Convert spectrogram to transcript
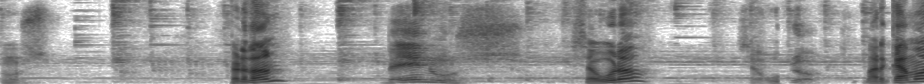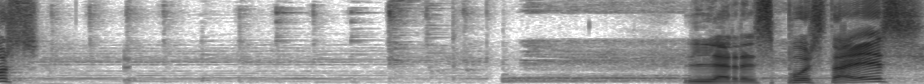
Venus. ¿Perdón? Venus. ¿Seguro? Seguro. ¿Marcamos? La respuesta es...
